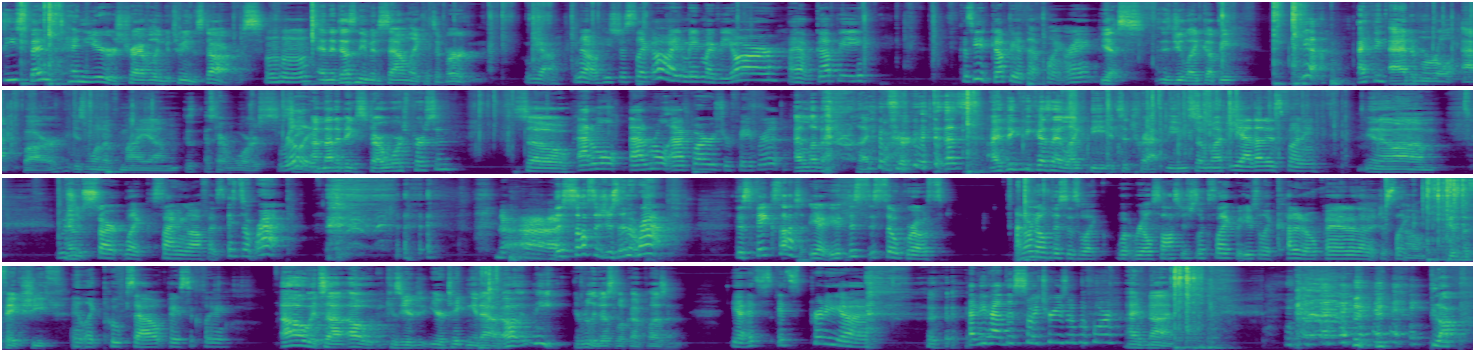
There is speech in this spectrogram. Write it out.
he spends ten years traveling between the stars, Mm-hmm. and it doesn't even sound like it's a burden. Yeah. No, he's just like, oh, I made my VR. I have GUPPI. Because he had GUPPI at that point, right? Yes. Did you like GUPPI? Yeah. I think Admiral Ackbar is one of my um Star Wars. See, Really? I'm not a big Star Wars person, so Admiral Admiral Ackbar is your favorite? I love Admiral Ackbar. That's I think because I like the "It's a Trap" meme so much. yeah, that is funny. You know, um, We I- should start like signing off as it's a wrap. Ah. This sausage is in a wrap. This fake sausage. Yeah, this is so gross. I don't know if this is like what real sausage looks like, but you have to like cut it open and then it just like oh, the fake sheath. it like poops out basically. Oh, it's uh oh because you're you're taking it out. Oh, neat. It really does look unpleasant. Yeah, it's it's pretty. uh Have you had this soy chorizo before? I have not. Plop.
